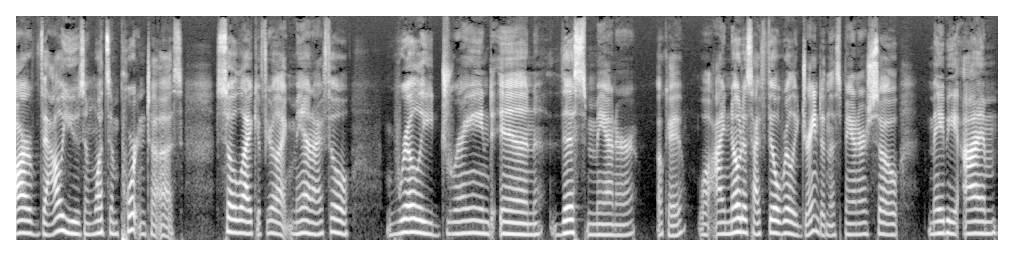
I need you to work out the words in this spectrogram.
our values and what's important to us. So, like, if you're like, man, I feel really drained in this manner, okay, well, I notice I feel really drained in this manner. So, maybe I'm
